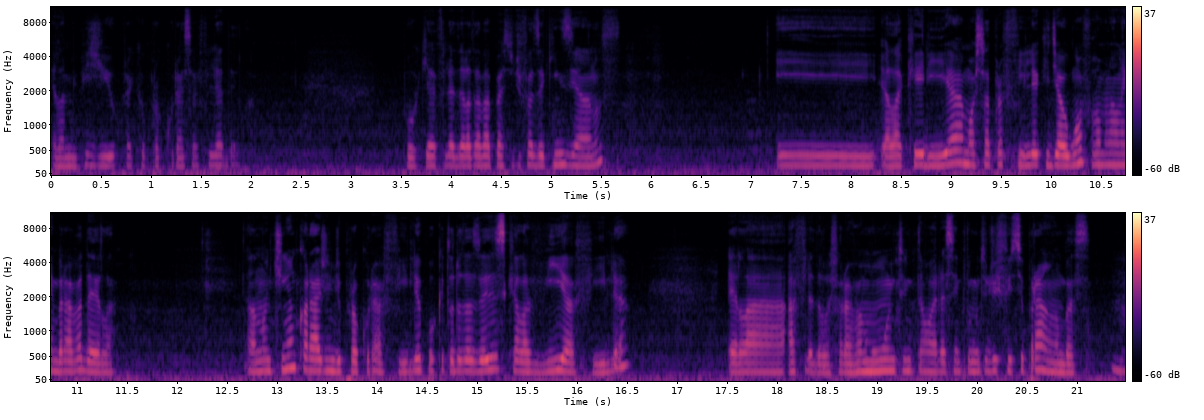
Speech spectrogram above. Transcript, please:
Ela me pediu para que eu procurasse a filha dela. Porque a filha dela estava perto de fazer 15 anos. E ela queria mostrar para a filha que de alguma forma ela lembrava dela. Ela não tinha coragem de procurar a filha, porque todas as vezes que ela via a filha, ela, a filha dela chorava muito, então era sempre muito difícil para ambas. Hum.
